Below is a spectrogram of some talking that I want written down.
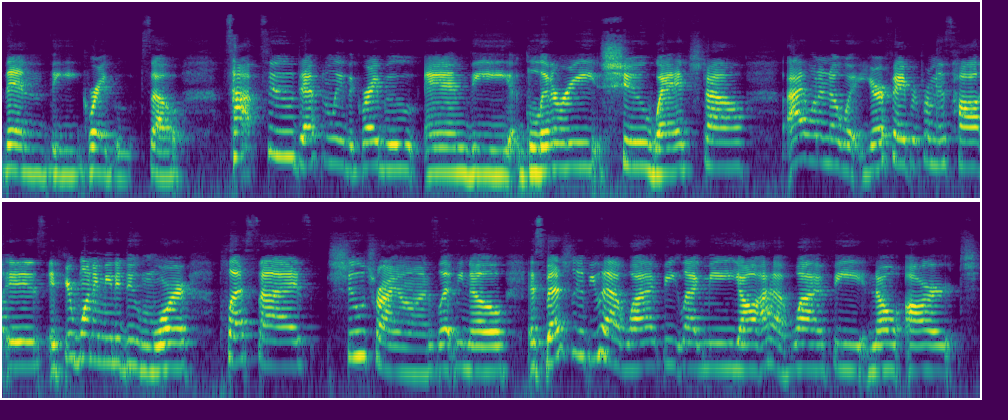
than the gray boot. So top two, definitely the gray boot and the glittery shoe wedge style. I want to know what your favorite from this haul is. If you're wanting me to do more plus size shoe try-ons let me know. Especially if you have wide feet like me y'all i have wide feet no arch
